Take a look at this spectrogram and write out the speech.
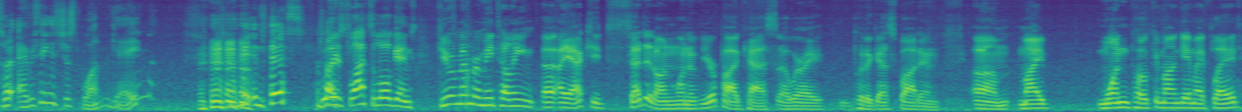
So everything is just one game in this. Well, there's lots of little games. Do you remember me telling? Uh, I actually said it on one of your podcasts uh, where I put a guest spot in. Um, my one Pokemon game I played.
